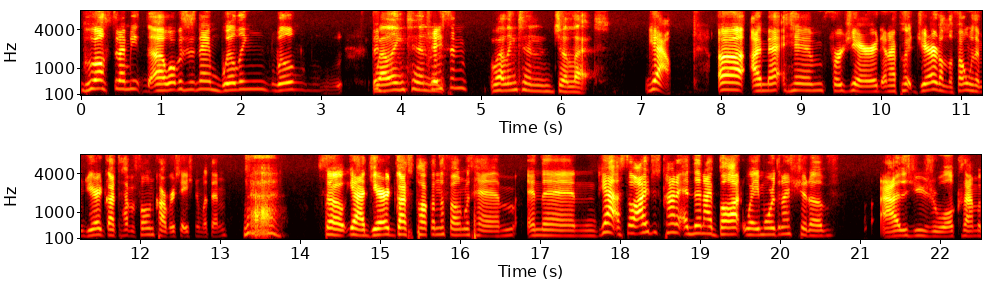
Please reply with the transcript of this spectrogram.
who else did I meet? Uh, what was his name? Willing Will Wellington Jason. Wellington Gillette. Yeah. Uh, I met him for Jared, and I put Jared on the phone with him. Jared got to have a phone conversation with him. So yeah, Jared got to talk on the phone with him, and then yeah, so I just kind of and then I bought way more than I should have, as usual, because I'm a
